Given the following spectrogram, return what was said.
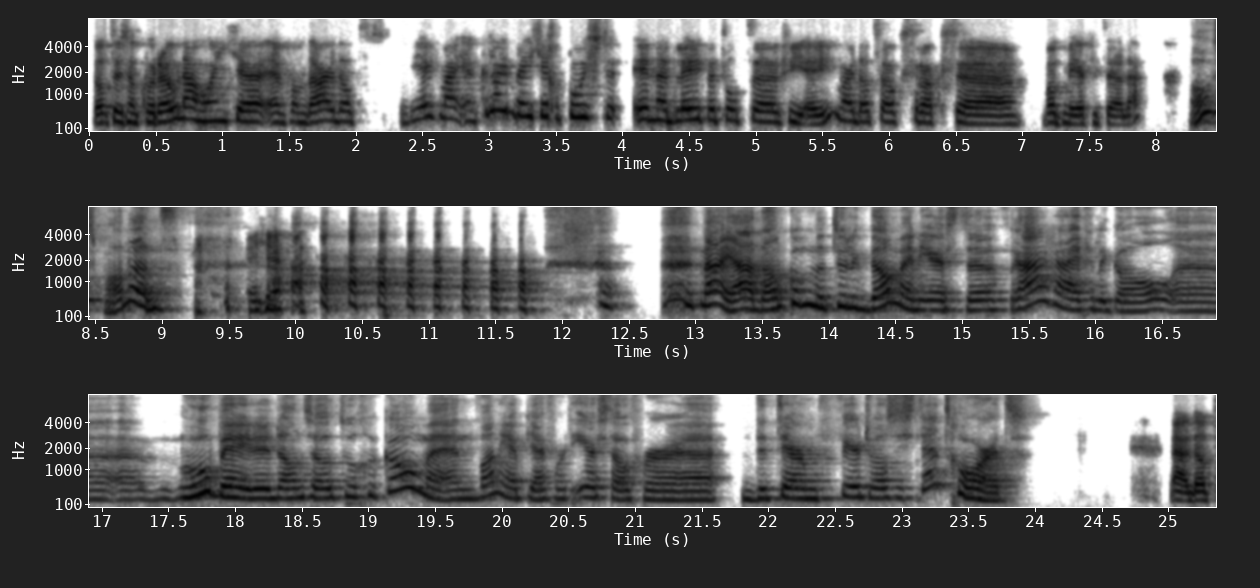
dat is een coronahondje en vandaar dat die heeft mij een klein beetje gepusht in het leven tot VA. Maar dat zal ik straks wat meer vertellen. Oh, spannend. Ja. Nou ja, dan komt natuurlijk wel mijn eerste vraag eigenlijk al. Uh, uh, hoe ben je er dan zo toe gekomen? En wanneer heb jij voor het eerst over uh, de term virtual assistent gehoord? Nou, dat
